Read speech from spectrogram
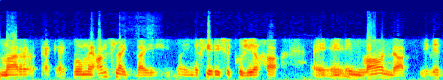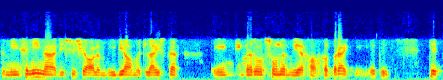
maar ek ek wil my aansluit by my Nigeriese kollega en, en, maan dat jy weet mense nie na die sosiale media moet luister en die middel sonder meer gaan gebruik nie. Weet dit dit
